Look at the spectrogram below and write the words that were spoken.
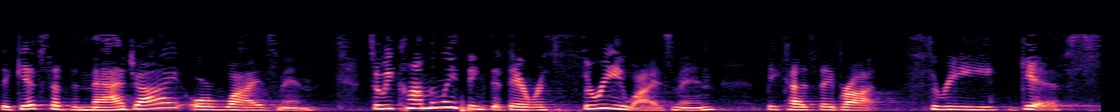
the gifts of the Magi or wise men. So we commonly think that there were three wise men because they brought three gifts,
